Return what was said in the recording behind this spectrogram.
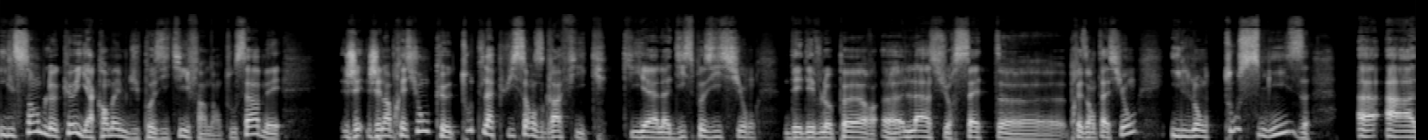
il semble qu'il y a quand même du positif hein, dans tout ça, mais j'ai l'impression que toute la puissance graphique qui est à la disposition des développeurs euh, là sur cette euh, présentation, ils l'ont tous mise à,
